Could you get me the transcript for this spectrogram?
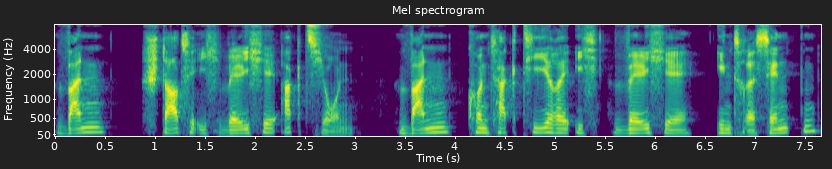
Wann starte ich welche Aktion? Wann kontaktiere ich welche Interessenten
